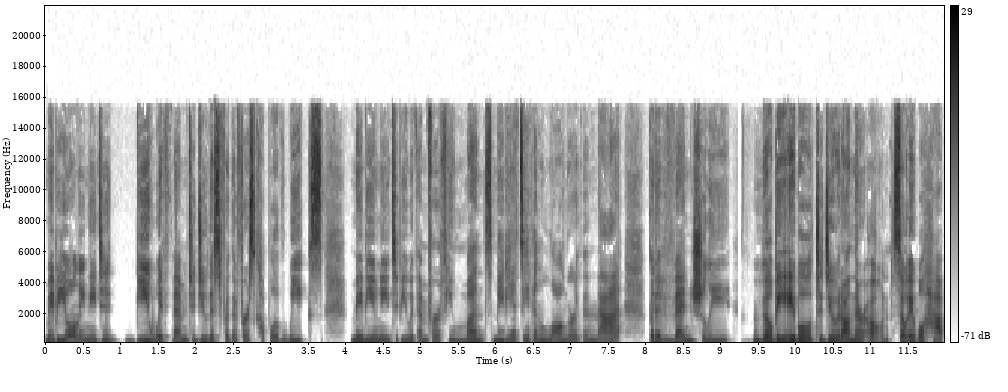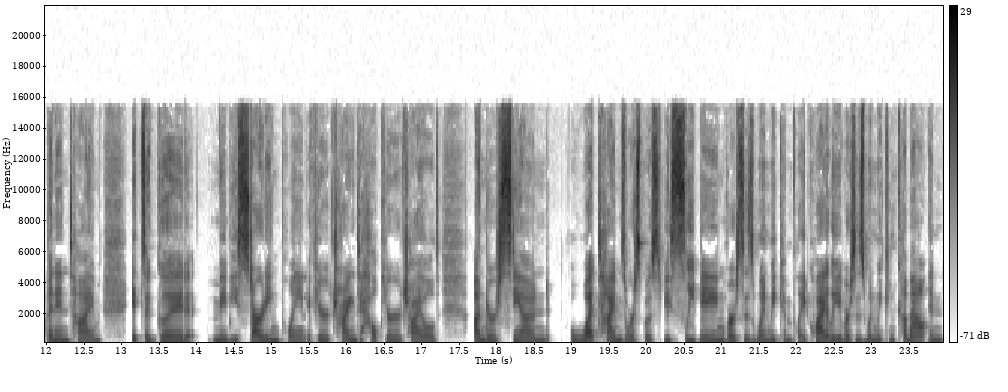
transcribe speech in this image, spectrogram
maybe you only need to be with them to do this for the first couple of weeks. Maybe you need to be with them for a few months. Maybe it's even longer than that, but eventually they'll be able to do it on their own. So it will happen in time. It's a good maybe starting point if you're trying to help your child understand what times we're supposed to be sleeping versus when we can play quietly versus when we can come out and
